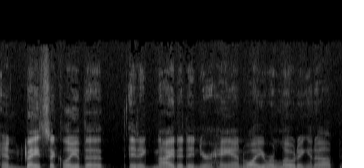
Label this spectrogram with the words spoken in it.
And basically, the it ignited in your hand while you were loading it up.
